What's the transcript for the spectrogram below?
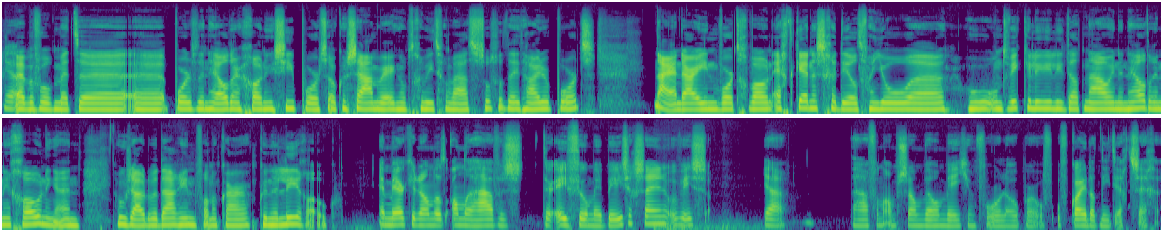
we hebben bijvoorbeeld met Port of Den Helder en Groningen Seaports ook een samenwerking op het gebied van waterstof. Dat heet Hyderports. Nou ja, en daarin wordt gewoon echt kennis gedeeld van joh, uh, hoe ontwikkelen jullie dat nou in Den Helder en in Groningen? En hoe zouden we daarin van elkaar kunnen leren ook? En merk je dan dat andere havens er evenveel mee bezig zijn? Of is ja, de haven van Amsterdam wel een beetje een voorloper? Of, of kan je dat niet echt zeggen?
